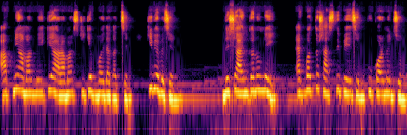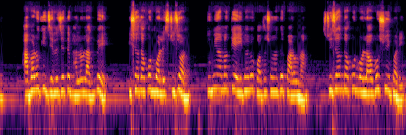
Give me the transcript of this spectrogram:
আপনি আমার মেয়েকে আর আমার স্ত্রীকে ভয় দেখাচ্ছেন। কি ভেবেছেন? দেশে আইন কানুন নেই। একবার তো শাস্তি পেয়েছেন কুকর্মের জন্য। আবারও কি জেলে যেতে ভালো লাগবে? ঈশা তখন বলে, সৃজন, তুমি আমাকে এইভাবে কথা শোনাতে পারো না। সৃজন তখন বললে, অবশ্যই পারি।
